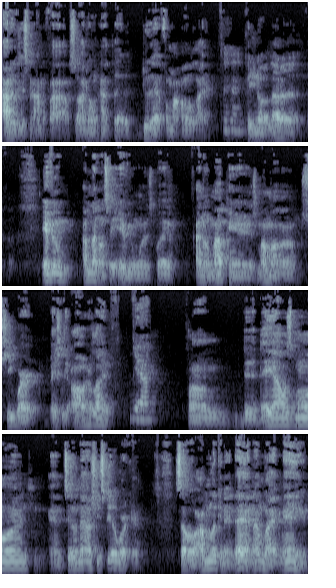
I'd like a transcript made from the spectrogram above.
out of this nine to five, so I don't have to do that for my whole life. Because mm-hmm. you know, a lot of every I'm not gonna say everyone's, but I know my parents, my mom, she worked basically all her life. Yeah. From the day I was born until now, she's still working. So I'm looking at that and I'm like, man,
